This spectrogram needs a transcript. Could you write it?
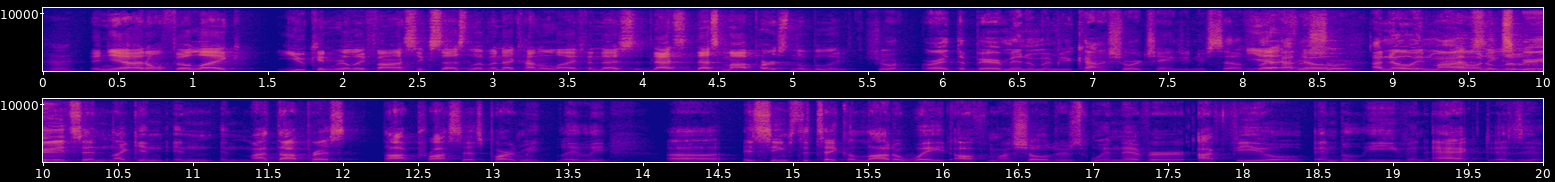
mm-hmm. then yeah, I don't feel like you can really find success living that kind of life. And that's that's that's my personal belief. Sure. Or at the bare minimum, you're kind of shortchanging yourself. Yeah, like I for know, sure. I know in my own experience and like in, in, in my thought press thought process, pardon me, lately, uh, it seems to take a lot of weight off of my shoulders whenever I feel and believe and act as if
